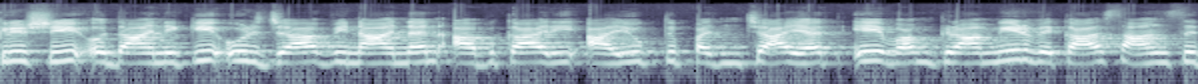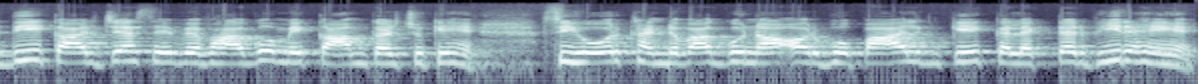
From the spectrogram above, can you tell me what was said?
कृषि, उद्यानिकी, ऊर्जा विनानन, आबकारी आयुक्त, पंचायत एवं ग्रामीण विकास सांसदीय कार्य जैसे विभागों में काम कर चुके हैं। सीहोर, खंडवा, गुना और भोपाल के कलेक्टर भी रहे हैं।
